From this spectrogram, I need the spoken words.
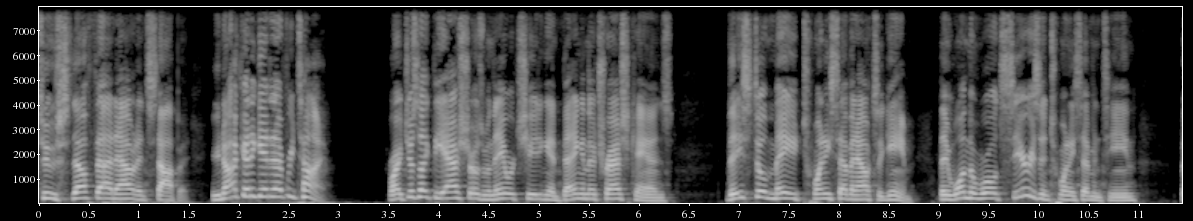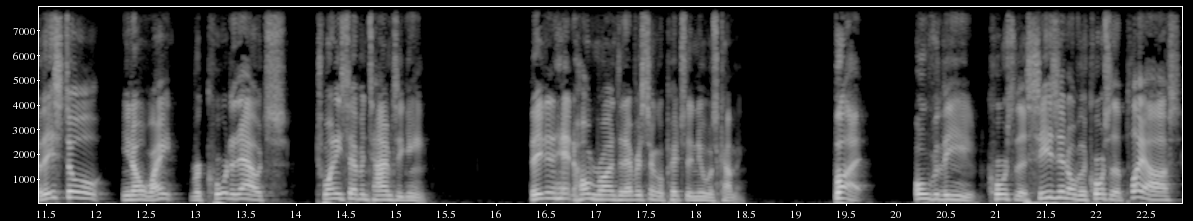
to snuff that out and stop it. You're not going to get it every time, right? Just like the Astros when they were cheating and banging their trash cans, they still made 27 outs a game. They won the World Series in 2017, but they still, you know, right, recorded outs 27 times a game. They didn't hit home runs in every single pitch they knew was coming. But over the course of the season, over the course of the playoffs,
